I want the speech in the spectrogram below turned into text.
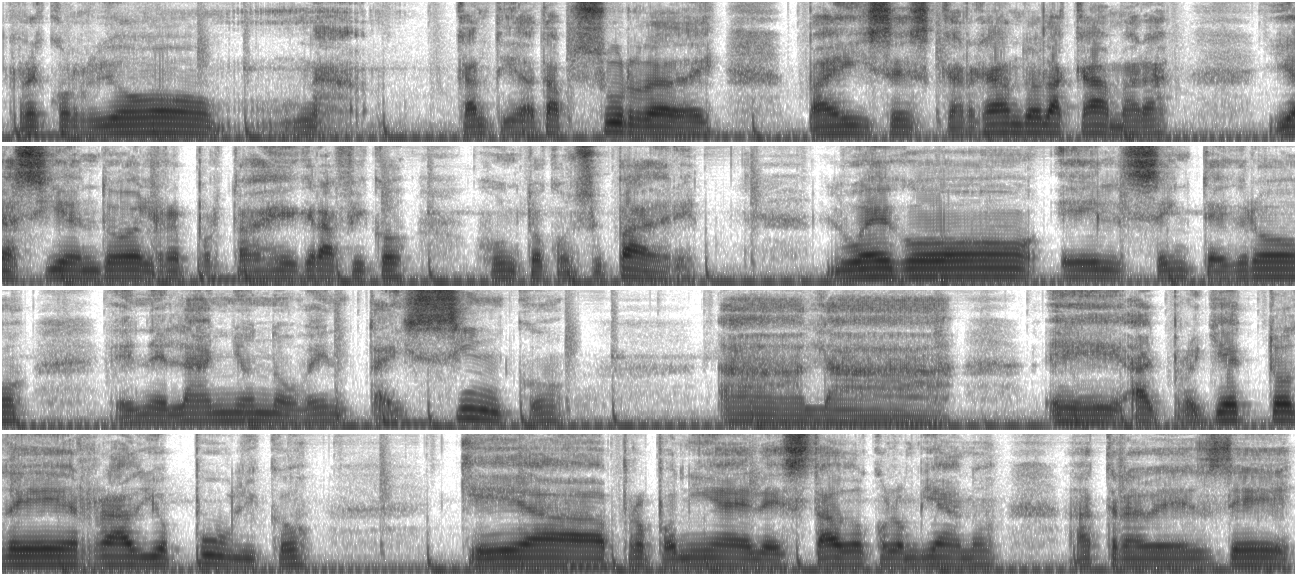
recorrió una cantidad absurda de países cargando la cámara y haciendo el reportaje gráfico junto con su padre. Luego él se integró en el año 95 a la, eh, al proyecto de radio público que ah, proponía el Estado colombiano a través de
